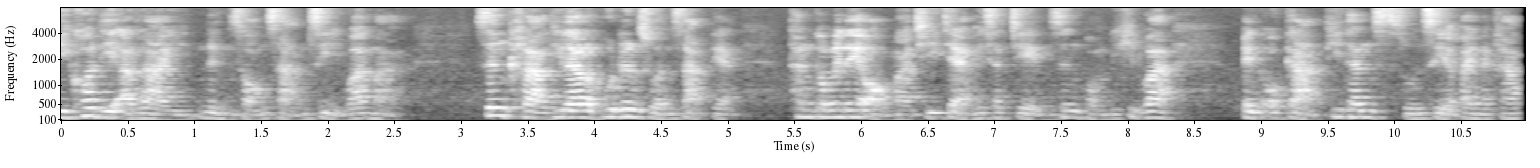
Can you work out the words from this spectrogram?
มีข้อดีอะไร 1 2 3 4 ว่ามา ซึ่งคราวที่แล้วเราพูดเรื่องสวนสัตว์เนี่ยท่านก็ไม่ได้ออกมาชี้แจงให้ชัดเจน ซึ่งผมคิดว่าเป็นโอกาสที่ท่านสูญเสียไปนะครับ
